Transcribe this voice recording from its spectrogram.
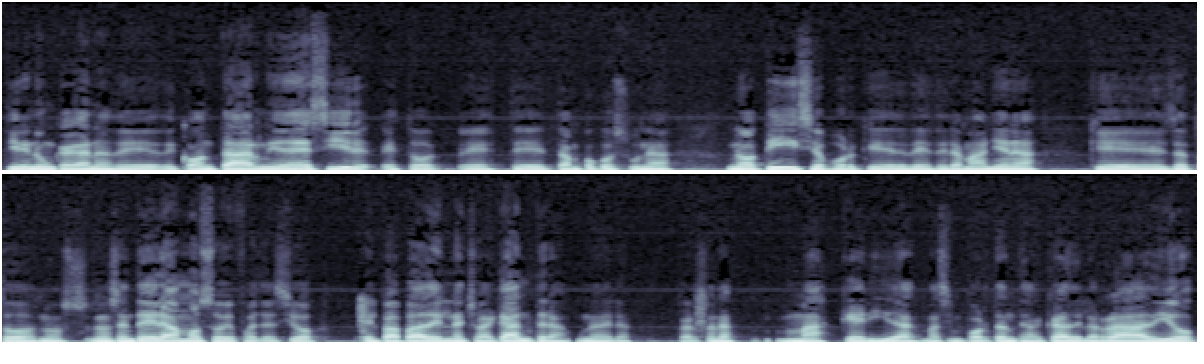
tiene nunca ganas de, de contar ni de decir. Esto este, tampoco es una noticia porque desde la mañana que ya todos nos, nos enteramos, hoy falleció el papá del Nacho Alcántara, una de las personas más queridas, más importantes acá de la radio.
